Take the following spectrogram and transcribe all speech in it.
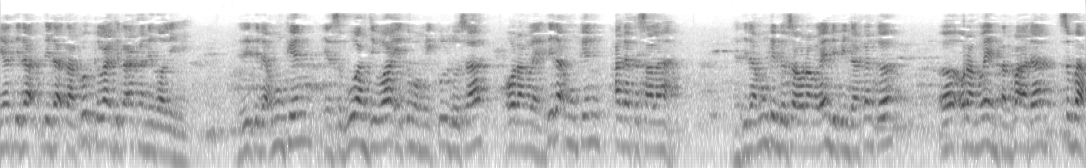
ya tidak tidak takut kelak kita akan dizalimi. Jadi tidak mungkin ya sebuah jiwa itu memikul dosa orang lain. Tidak mungkin ada kesalahan. Ya, tidak mungkin dosa orang lain dipindahkan ke uh, orang lain tanpa ada sebab.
